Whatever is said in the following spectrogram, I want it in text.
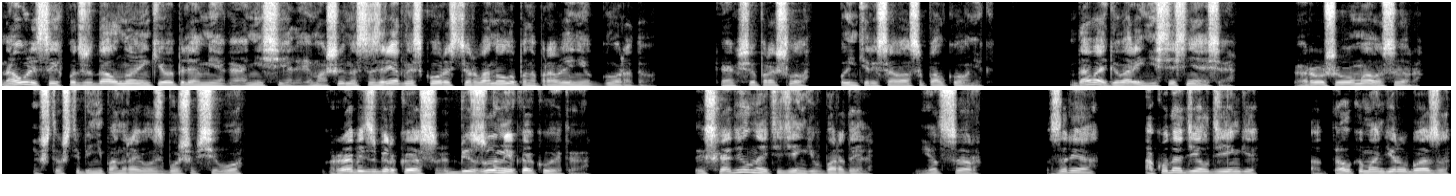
На улице их поджидал новенький «Опель Омега». Они сели, и машина с изрядной скоростью рванула по направлению к городу. «Как все прошло?» — поинтересовался полковник. «Давай, говори, не стесняйся». «Хорошего мало, сэр». «И что ж тебе не понравилось больше всего?» «Грабить сберкассу. Безумие какое-то». «Ты сходил на эти деньги в бордель?» «Нет, сэр». «Зря. А куда дел деньги?» «Отдал командиру базы».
